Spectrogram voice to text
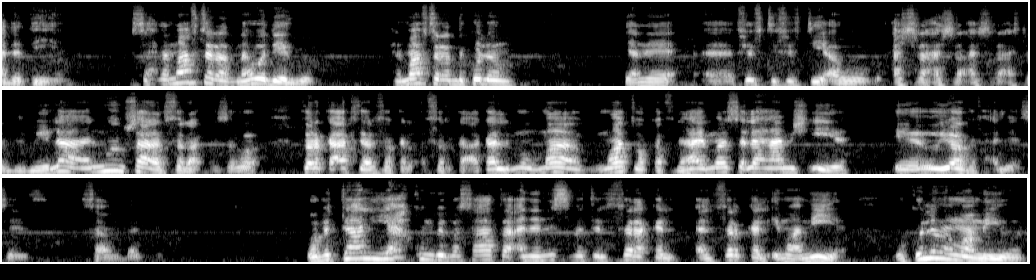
عدديا. بس إحنا ما افترضنا هو دي يقول. إحنا ما افترضنا كلهم يعني 50 50 أو 10 10 10 10% لا المهم صارت فرق. فرقه أكثر فرقه أقل. ما ما توقفنا. هاي مسألة هامشية. ويوقف عليها سيد سامي بدري. وبالتالي يحكم ببساطة أن نسبة الفرق الفرقه الإمامية وكلهم اماميون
